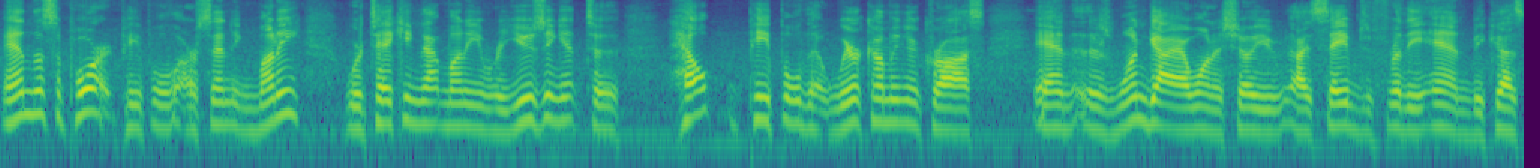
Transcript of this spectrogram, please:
and the support. People are sending money. We're taking that money and we're using it to help people that we're coming across. And there's one guy I want to show you. I saved it for the end because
